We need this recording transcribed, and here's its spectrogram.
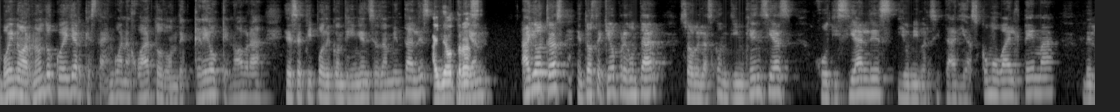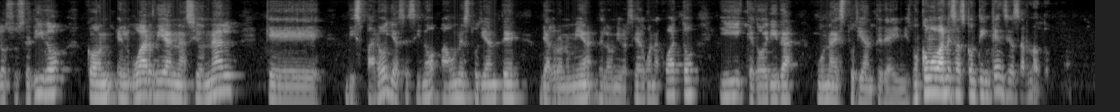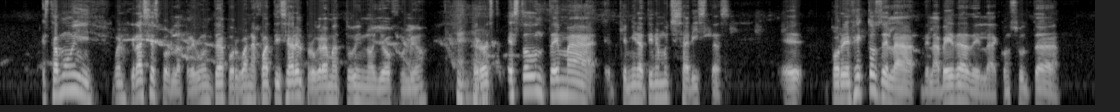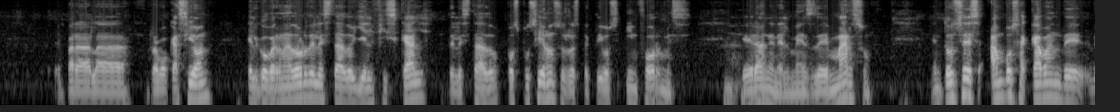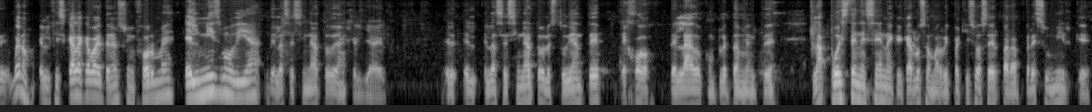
Bueno, Arnoldo Cuellar, que está en Guanajuato, donde creo que no habrá ese tipo de contingencias ambientales. Hay otras. Hay otras. Entonces te quiero preguntar sobre las contingencias judiciales y universitarias. ¿Cómo va el tema de lo sucedido con el Guardia Nacional que disparó y asesinó a un estudiante de agronomía de la Universidad de Guanajuato y quedó herida una estudiante de ahí mismo? ¿Cómo van esas contingencias, Arnoldo? Está muy, bueno, gracias por la pregunta, por guanajuatizar el programa tú y no yo, Julio. Pero es, todo un tema que, mira, tiene muchas aristas. Eh, por efectos de la, de la veda de la consulta eh, para la revocación, el gobernador del estado y el fiscal del estado pospusieron sus respectivos informes, que eran en el mes de marzo. Entonces, ambos acaban de, bueno, el fiscal acaba de tener su informe el mismo día del asesinato de Ángel Yael. El, asesinato del estudiante dejó de lado completamente la puesta en escena que Carlos Amarripa quiso hacer para presumir que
